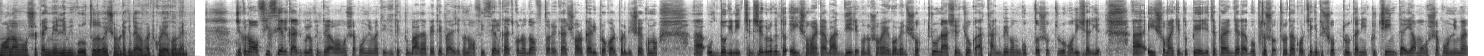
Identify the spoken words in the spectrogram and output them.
মহল অমাবস্যাটাই মেনলি আমি গুরুত্ব দেবো, এই সময়টা কিন্তু অ্যাভয়েড করে এগোবেন। যে কোনো অফিসিয়াল কাজগুলো কিন্তু অমাবস্যা পূর্ণিমা তিথিতে একটু বাধা পেতে পারে। যে কোনো অফিসিয়াল কাজ, কোনো দফতরের কাজ, সরকারি প্রকল্পের বিষয়ে কোনো উদ্যোগী নিচ্ছেন, সেগুলো কিন্তু এই সময়টা বাদ দিয়ে যে কোনো সময় এগোবেন। শত্রু নাশের যোগ আর থাকবে এবং গুপ্ত শত্রু হদিশ আজকে এই সময় কিন্তু পেয়ে যেতে পারেন যারা গুপ্ত শত্রুতা করছে। কিন্তু শত্রুতা নিয়ে একটু চিন্তা, এই অমাবস্যা পূর্ণিমার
